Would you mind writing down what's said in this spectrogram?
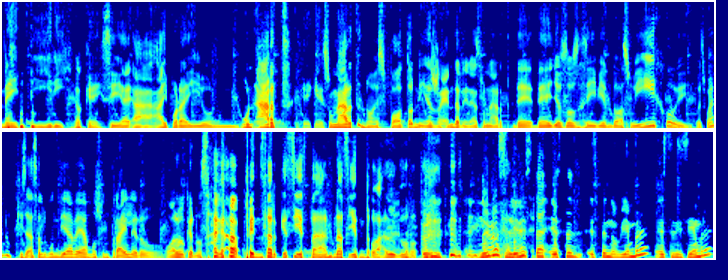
Neytiri. Ok, sí, hay, hay por ahí un, un art, que, que es un art, no es foto, ni es render, ni nada, es un art de, de ellos dos así viendo a su hijo. Y pues bueno, quizás algún día veamos un tráiler o, o algo que nos haga pensar que sí están haciendo algo. ¿No iba a salir esta, este, este noviembre? ¿Este diciembre?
